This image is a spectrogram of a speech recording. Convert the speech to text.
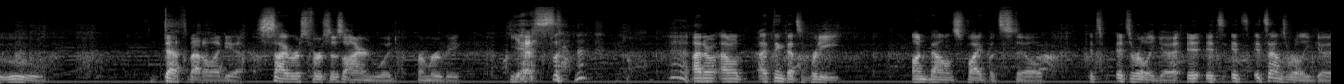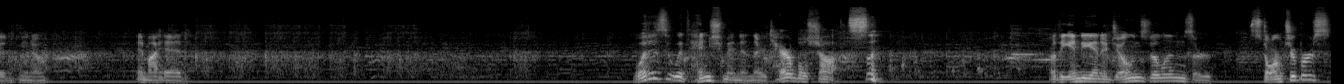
Ooh. Death battle idea. Cyrus versus Ironwood from RWBY. Yes. I don't I don't I think that's a pretty unbalanced fight, but still. It's it's really good. It, it's it's it sounds really good, you know, in my head. What is it with henchmen and their terrible shots? Are the Indiana Jones villains or stormtroopers?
